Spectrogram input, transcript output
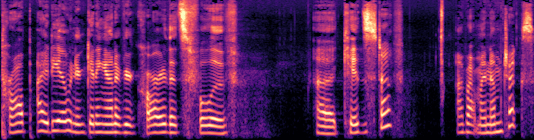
prop idea when you're getting out of your car that's full of uh, kids' stuff? I brought my nunchucks.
